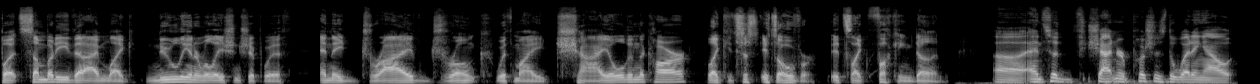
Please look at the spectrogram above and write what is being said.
But somebody that I'm like newly in a relationship with and they drive drunk with my child in the car, like it's just it's over. It's like fucking done. Uh, and so Shatner pushes the wedding out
